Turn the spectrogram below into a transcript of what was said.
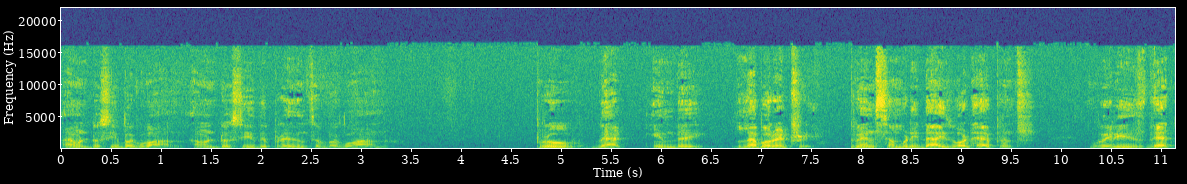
I want to see Bhagwan. I want to see the presence of Bhagwan. Prove that in the laboratory. When somebody dies, what happens? Where is that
